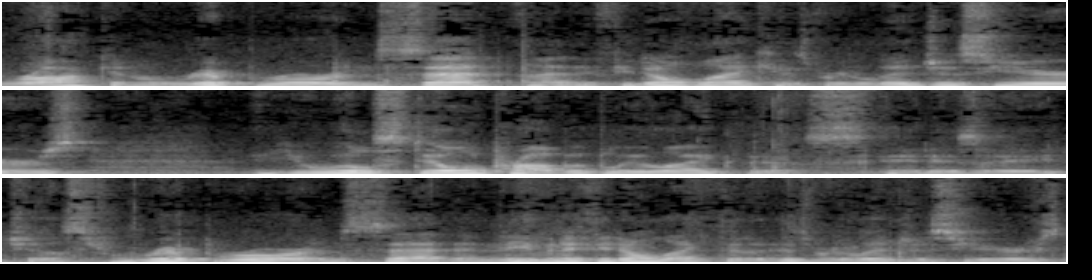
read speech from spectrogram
rockin', rip roaring set. Uh, if you don't like his religious years, you will still probably like this. It is a just rip roaring set, and even if you don't like the, his religious years,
